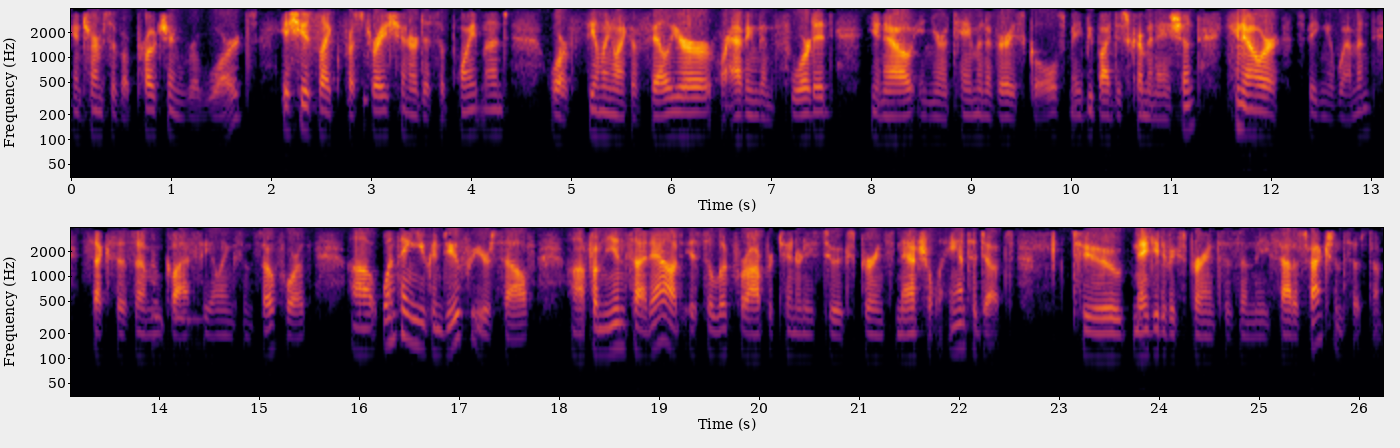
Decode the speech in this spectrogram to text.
in terms of approaching rewards, issues like frustration or disappointment or feeling like a failure or having been thwarted, you know, in your attainment of various goals, maybe by discrimination, you know, or speaking of women, sexism, mm-hmm. glass ceilings, and so forth. Uh, one thing you can do for yourself uh, from the inside out is to look for opportunities to experience natural antidotes to negative experiences in the satisfaction system.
